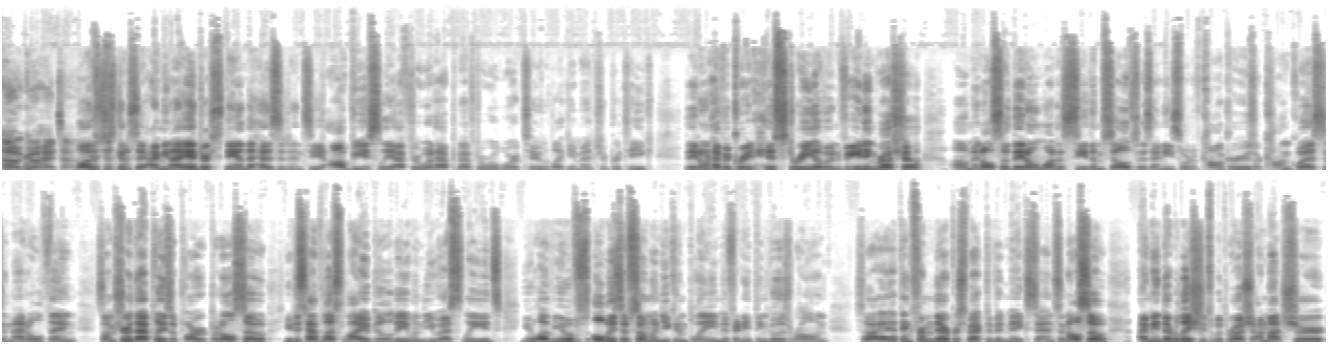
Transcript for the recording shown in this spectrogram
Oh, go ahead, Tyler. well, I was just going to say, I mean, I understand the hesitancy, obviously, after what happened after World War II, like you mentioned, Prateek. They don't have a great history of invading Russia, um, and also they don't want to see themselves as any sort of conquerors or conquests and that whole thing. So I'm sure that plays a part, but also you just have less liability when the U.S. leads. You, you always have someone you can blame if anything goes wrong. So I, I think from their perspective, it makes sense. And also, I mean, their relations with Russia, I'm not sure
